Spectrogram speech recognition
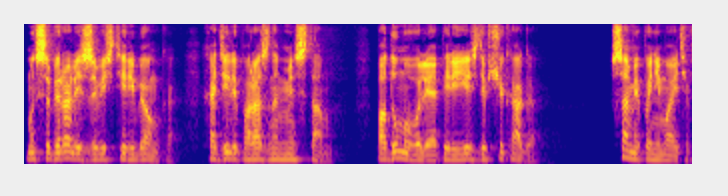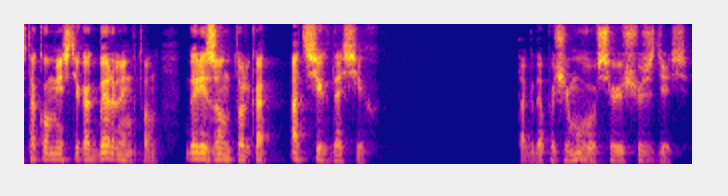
Мы собирались завести ребенка, ходили по разным местам, подумывали о переезде в Чикаго. Сами понимаете, в таком месте, как Берлингтон, горизонт только от сих до сих. Тогда почему вы все еще здесь?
